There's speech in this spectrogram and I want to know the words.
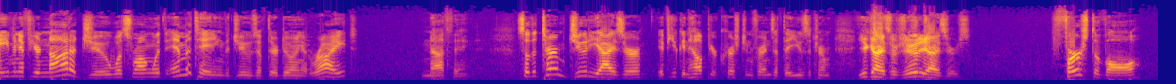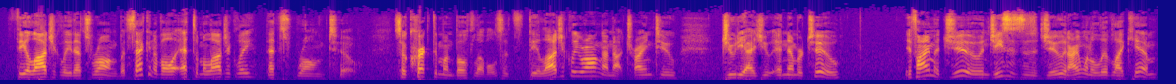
even if you're not a Jew, what's wrong with imitating the Jews if they're doing it right? Nothing. So the term Judaizer, if you can help your Christian friends if they use the term, you guys are Judaizers. First of all, theologically, that's wrong. But second of all, etymologically, that's wrong too. So correct them on both levels. It's theologically wrong. I'm not trying to Judaize you. And number two, if I'm a Jew and Jesus is a Jew and I want to live like him,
